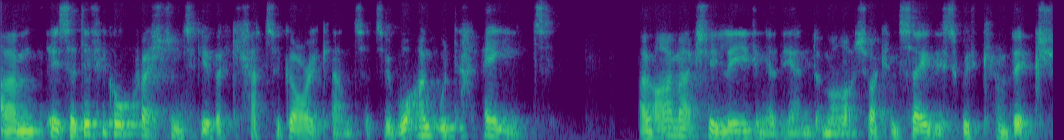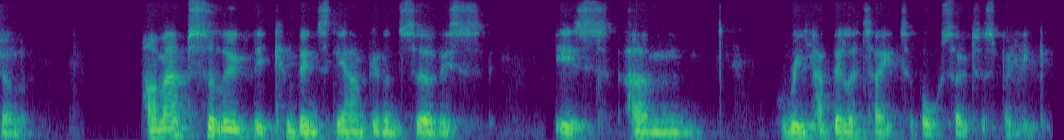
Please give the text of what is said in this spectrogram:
um, it's a difficult question to give a categoric answer to. What I would hate I'm actually leaving at the end of March. I can say this with conviction. I'm absolutely convinced the ambulance service is um, rehabilitatable, so to speak.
